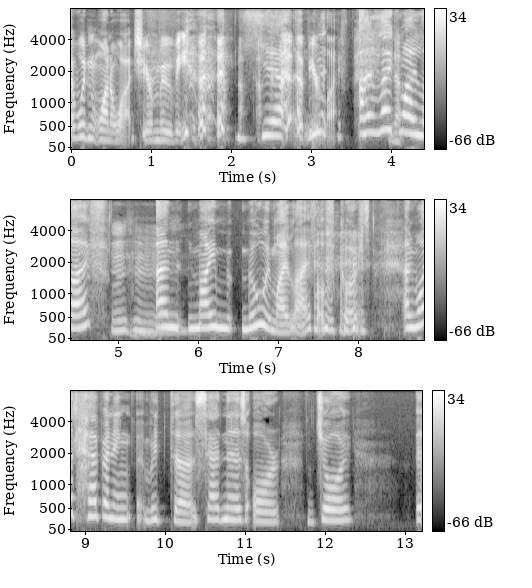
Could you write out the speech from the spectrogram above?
I wouldn't want to watch your movie yeah of your life. i like my life and my m- movie my life of course. And what happening with uh, sadness or joy uh,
